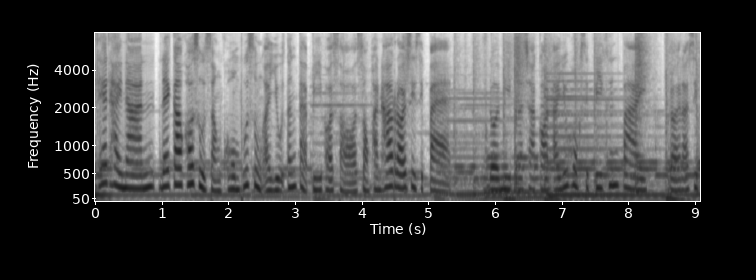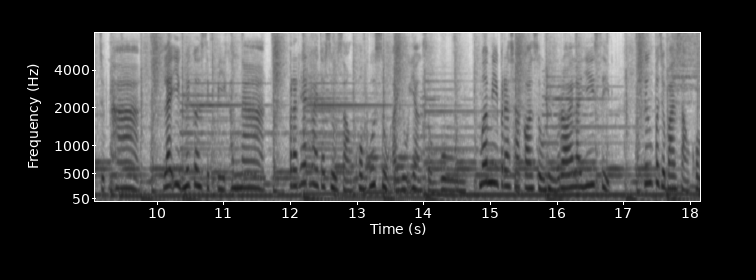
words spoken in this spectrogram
ประเทศไทยนั้นได้ก้าวเข้าสู่สังคมผู้สูงอายุตั้งแต่ปี พศ 2548 โดยมีประชากรอายุ 60 ปีขึ้นไป ร้อยละ 10.5 และอีกไม่เกิน 10 ปีข้างหน้า ประเทศไทยจะสู่สังคมผู้สูงอายุอย่างสมบูรณ์ เมื่อมีประชากรสูงถึงร้อยละ 20 ซึ่งปัจจุบันสังคม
